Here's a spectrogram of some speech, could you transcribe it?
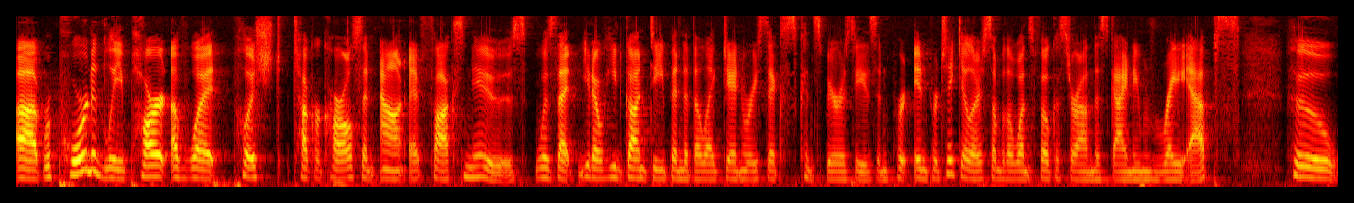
uh, reportedly part of what pushed Tucker Carlson out at Fox News was that you know he'd gone deep into the like January 6th conspiracies and per- in particular some of the ones focused around this guy named Ray Epps who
